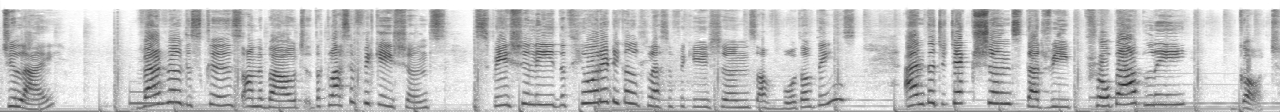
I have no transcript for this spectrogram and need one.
July where we'll discuss on about the classifications especially the theoretical classifications of both of these and the detections that we probably got.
